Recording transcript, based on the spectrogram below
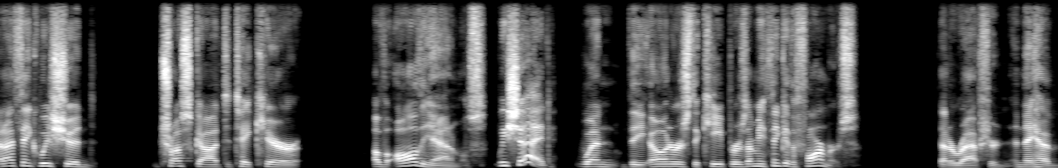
And I think we should trust God to take care of all the animals We should. when the owners, the keepers, I mean, think of the farmers that are raptured and they have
